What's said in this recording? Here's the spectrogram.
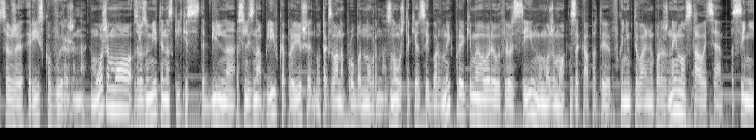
це вже різко виражено. Можемо зрозуміти наскільки стабільна слізна плівка, провівши ну так звана проба Норна. Знову ж таки, оцей барвник, про який ми говорили, флюоресцеїн, ми можемо закапати в кон'юнктивальну порожнину. Ставиться синій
